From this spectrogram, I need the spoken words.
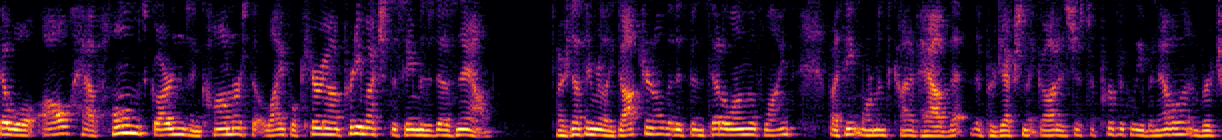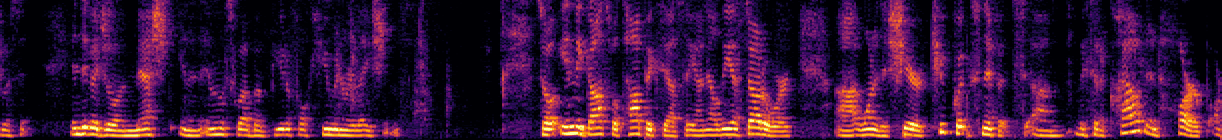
that will all have homes, gardens, and commerce, that life will carry on pretty much the same as it does now. There's nothing really doctrinal that has been said along those lines, but I think Mormons kind of have that the projection that God is just a perfectly benevolent and virtuous individual enmeshed in an endless web of beautiful human relations. So, in the Gospel Topics essay on LDS.org, uh, I wanted to share two quick snippets. Um, they said, A cloud and harp are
